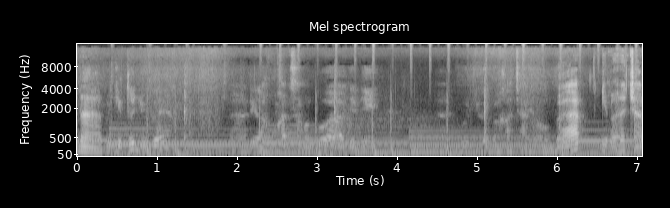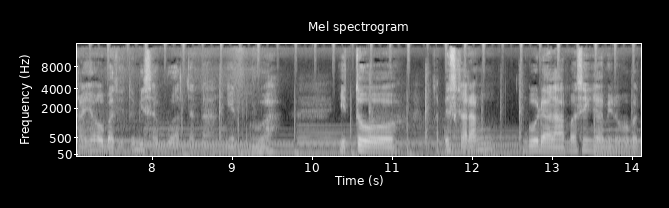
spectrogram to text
Nah begitu juga yang uh, dilakukan sama gua. Jadi uh, gua juga bakal cari obat. Gimana caranya obat itu bisa buat tenangin gua? Itu. Tapi sekarang gue udah lama sih nggak minum obat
